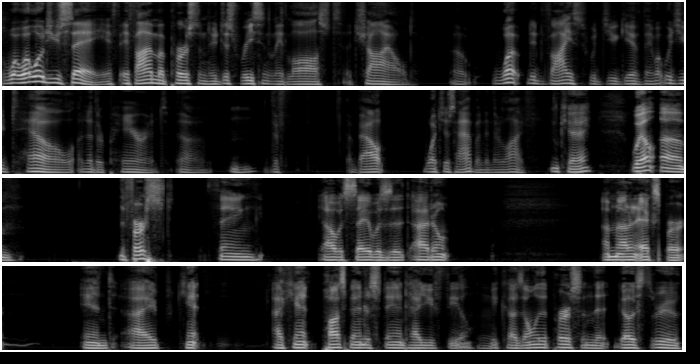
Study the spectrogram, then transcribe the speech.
what, what would you say if, if I'm a person who just recently lost a child? Uh, what advice would you give them? What would you tell another parent uh, hmm the, about what just happened in their life? Okay. Well, um, the first thing I would say was that I don't, I'm not an expert, and I can't, I can't possibly understand how you feel Mm. because only the person that goes through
